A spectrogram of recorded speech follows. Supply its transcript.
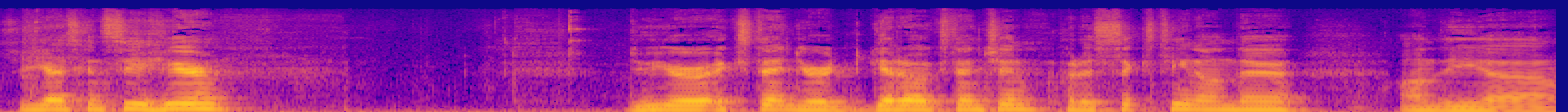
So you guys can see here, do your extend your ghetto extension, put a 16 on the on the uh,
